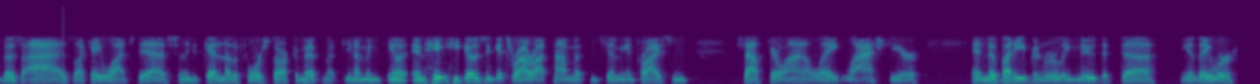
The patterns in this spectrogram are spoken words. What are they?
those eyes like, "Hey, watch this," and he's got another four star commitment. You know, I mean, you know, and he he goes and gets Ra Thomas and Simeon Price from South Carolina late last year, and nobody even really knew that uh, you know they were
